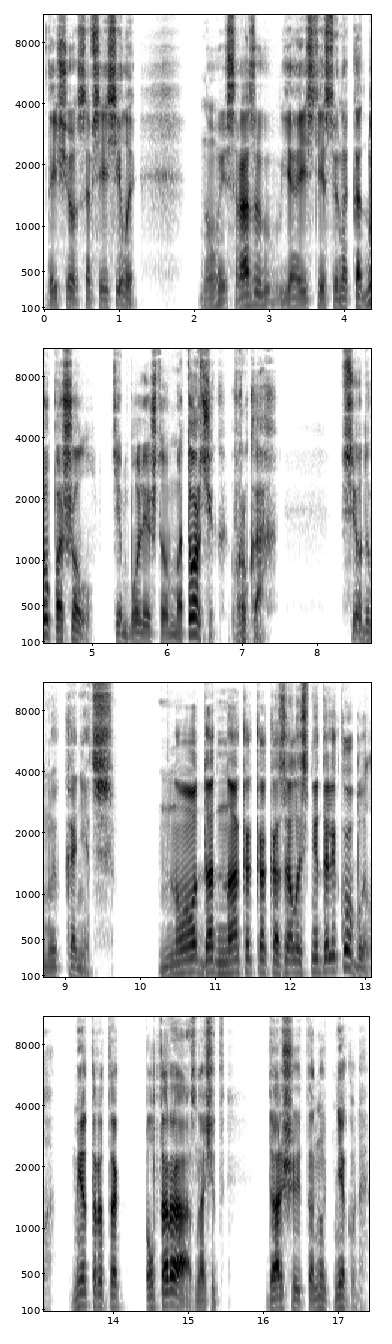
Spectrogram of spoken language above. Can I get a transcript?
да еще со всей силы. Ну и сразу я, естественно, ко дну пошел, тем более, что моторчик в руках. Все, думаю, конец. Но до дна, как оказалось, недалеко было. Метра так полтора, значит, дальше тонуть некуда.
